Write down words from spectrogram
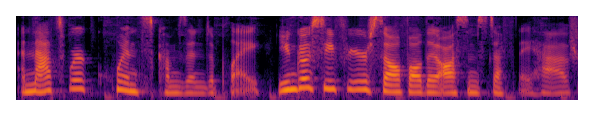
and that's where Quince comes into play. You can go see for yourself all the awesome stuff they have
